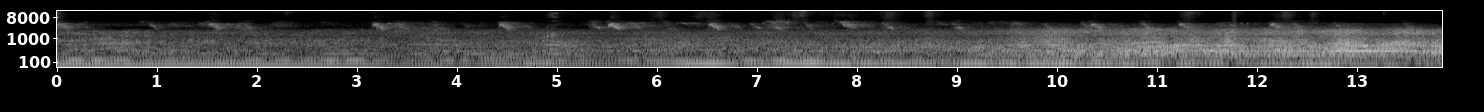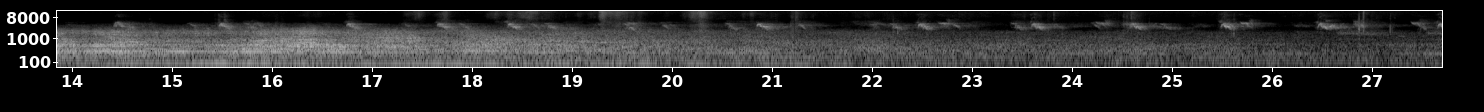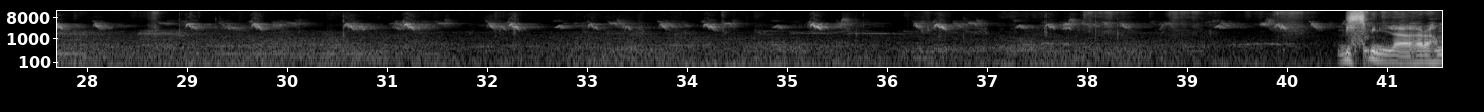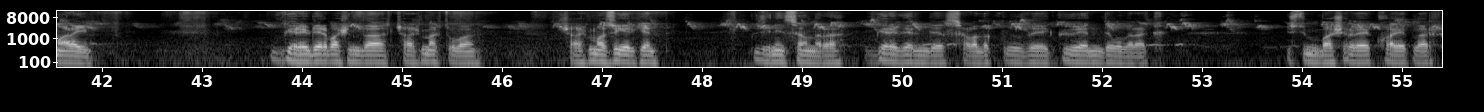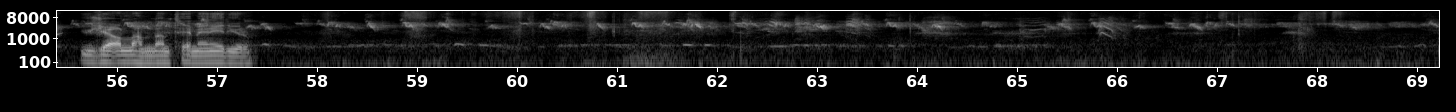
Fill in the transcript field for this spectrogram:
Bismillahirrahmanirrahim. Görevleri başında çalışmakta olan, çalışması gereken güzel insanlara görevlerinde sağlıklı ve güvende olarak üstün başarı ve kolaylıklar Yüce Allah'ımdan temenni ediyorum.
